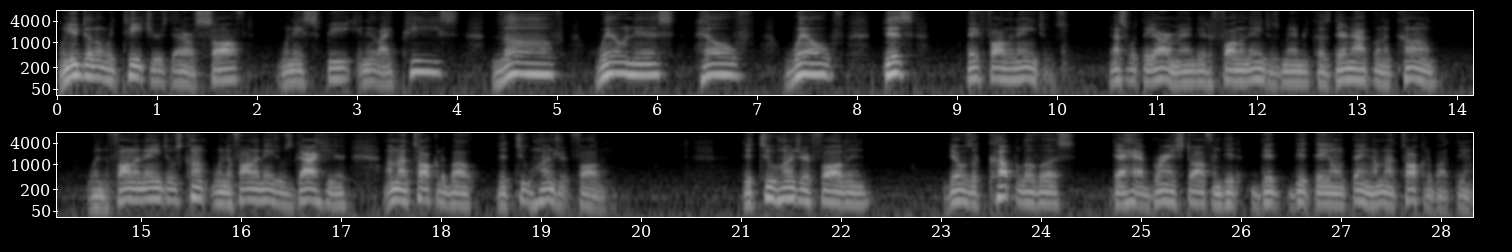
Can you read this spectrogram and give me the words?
When you're dealing with teachers that are soft, when they speak and they're like peace, love, wellness, health, wealth, this, they fallen angels. That's what they are, man. They're the fallen angels, man, because they're not to come when the fallen angels come. When the fallen angels got here, I'm not talking about the 200 fallen. The 200 fallen, there was a couple of us that had branched off and did did did their own thing. I'm not talking about them.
